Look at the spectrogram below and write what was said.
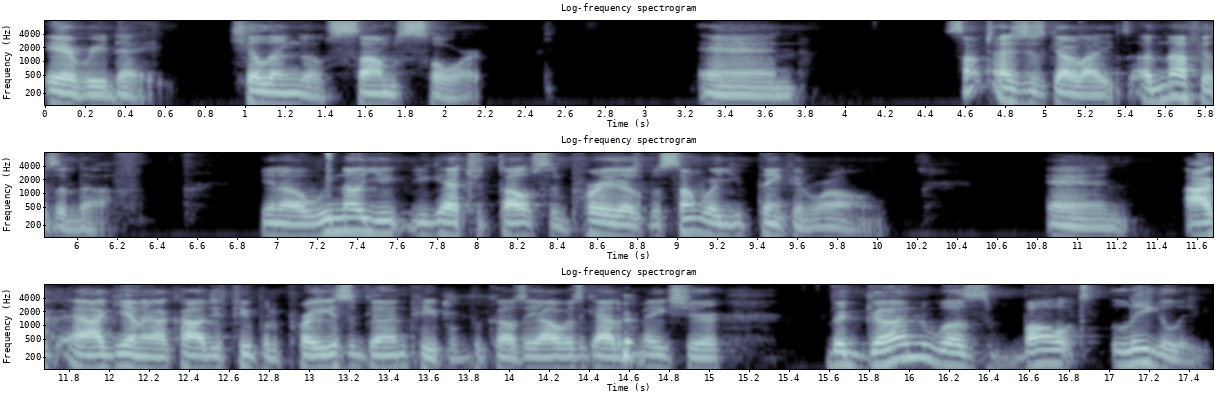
every day, killing of some sort and sometimes you just got like enough is enough. You know, we know you, you got your thoughts and prayers, but somewhere you're thinking wrong. And I again, I call these people the praise the gun people because they always got to make sure the gun was bought legally.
